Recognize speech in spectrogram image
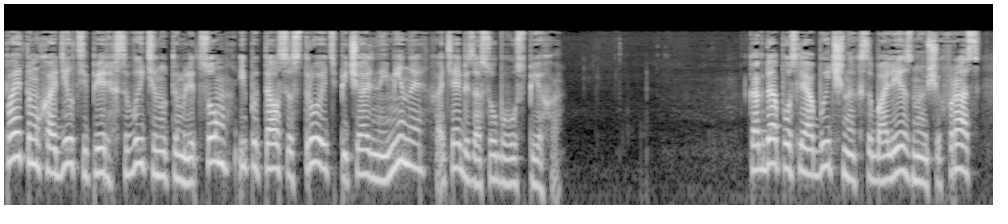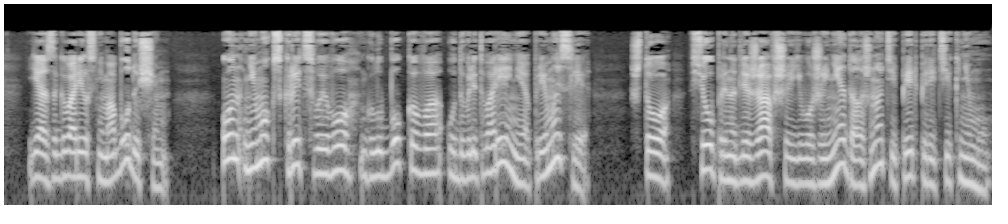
поэтому ходил теперь с вытянутым лицом и пытался строить печальные мины, хотя без особого успеха. Когда после обычных соболезнующих фраз я заговорил с ним о будущем, он не мог скрыть своего глубокого удовлетворения при мысли, что все принадлежавшее его жене должно теперь перейти к нему.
